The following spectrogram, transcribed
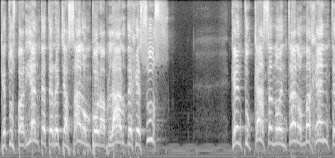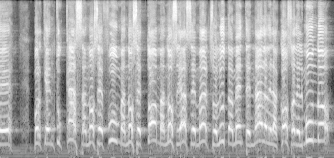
Que tus parientes te rechazaron por hablar de Jesús. Que en tu casa no entraron más gente porque en tu casa no se fuma, no se toma, no se hace más absolutamente nada de la cosa del mundo.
